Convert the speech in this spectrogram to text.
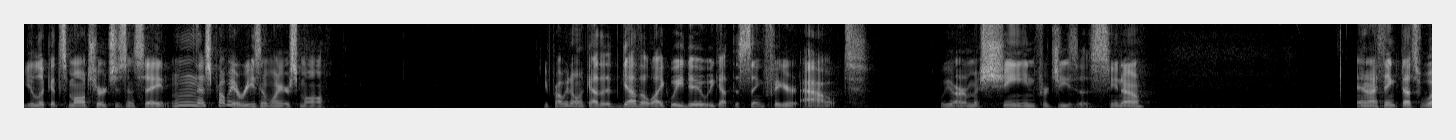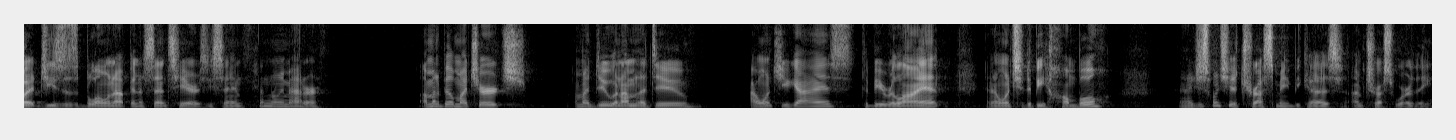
You look at small churches and say, mm, there's probably a reason why you're small. You probably don't got it together like we do. We got this thing figured out. We are a machine for Jesus, you know? And I think that's what Jesus is blowing up in a sense here is he's saying, doesn't really matter. I'm going to build my church. I'm going to do what I'm going to do. I want you guys to be reliant, and I want you to be humble, and I just want you to trust me because I'm trustworthy.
